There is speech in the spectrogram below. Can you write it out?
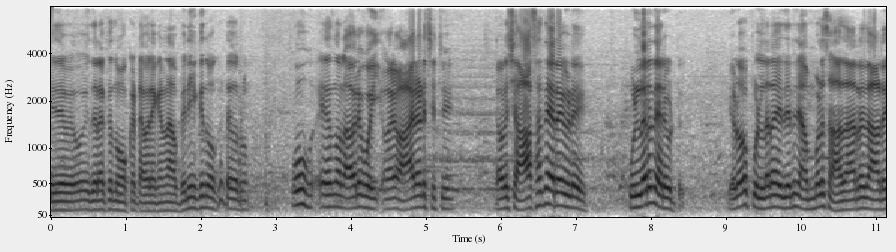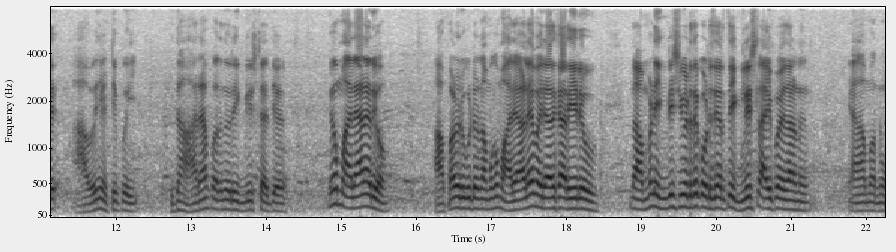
ഇത് ഇതിലൊക്കെ നോക്കട്ടെ അവരെങ്ങനെ അഭിനയിക്ക് നോക്കട്ടെ പറഞ്ഞു. ഓ എന്നുള്ള അവരെ പോയി. അവരെ ആരടിച്ചിട്ട് അവരുടെ ശ്വാസം നേരെ വിട്. പിള്ളേർ നേരെ വിട്ടു. എടോ പിള്ളേരായതിന് നമ്മൾ സാധാരണ നാട് അവർ ഞെട്ടിപ്പോയി. ഇത് ആരാ പറയുന്ന ഒരു ഇംഗ്ലീഷ് അധ്യാപകൻ നിങ്ങൾക്ക് മലയാളം അറിയോ? അപ്പോൾ ഒരു കുട്ടി നമുക്ക് മലയാളമേ മര്യാദയ്ക്ക് അറിയില്ലോ. നമ്മൾ ഇംഗ്ലീഷ് മീഡിയത്തിൽ കൊടുത്തു ചേർത്ത് ഇംഗ്ലീഷിലായി പോയതാണ്. ഞാൻ പറഞ്ഞു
